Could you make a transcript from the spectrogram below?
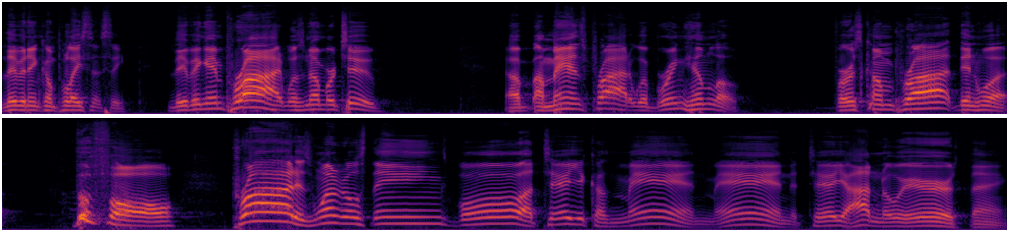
Living in complacency. Living in pride was number two. A, a, man's pride will bring him low. First come pride, then what? The fall. Pride is one of those things, boy, I tell you, because man, man, I tell you, I know everything.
